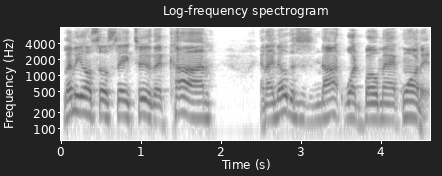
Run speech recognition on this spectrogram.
Let me also say, too, that Khan, and I know this is not what Bomac wanted,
